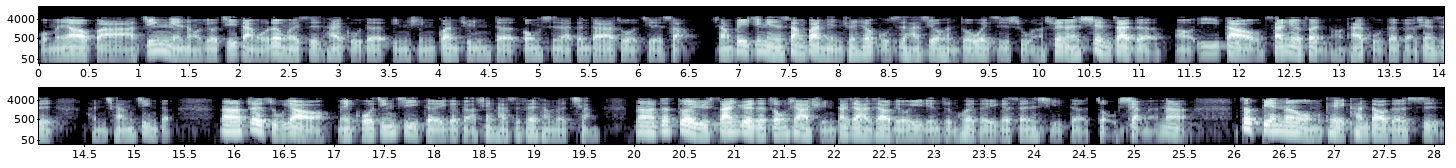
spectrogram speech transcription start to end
我们要把今年哦有几档我认为是台股的隐形冠军的公司来跟大家做介绍。想必今年上半年全球股市还是有很多未知数啊。虽然现在的哦一到三月份哦台股的表现是很强劲的，那最主要美国经济的一个表现还是非常的强。那这对于三月的中下旬，大家还是要留意联准会的一个升息的走向啊。那这边呢，我们可以看到的是，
